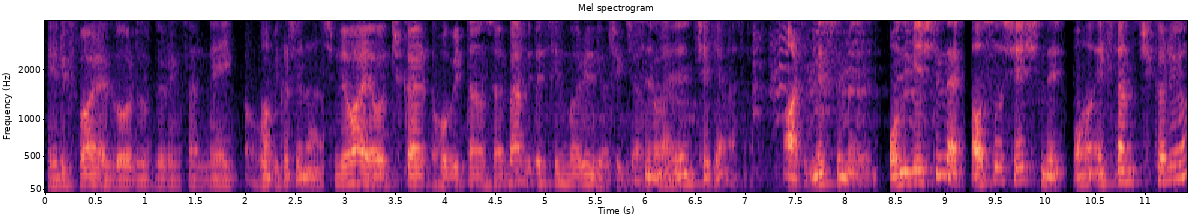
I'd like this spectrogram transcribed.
Herif var ya Lord of the Rings sen ne Hobbit Hakikaten çek- ha. Şimdi var ya o çıkar Hobbit'ten sonra ben bir de Silmarillion çekeceğim falan. Silmarillion çekemez. Artık ne Silmarillion? Onu geçtim de asıl şey şimdi o extended çıkarıyor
